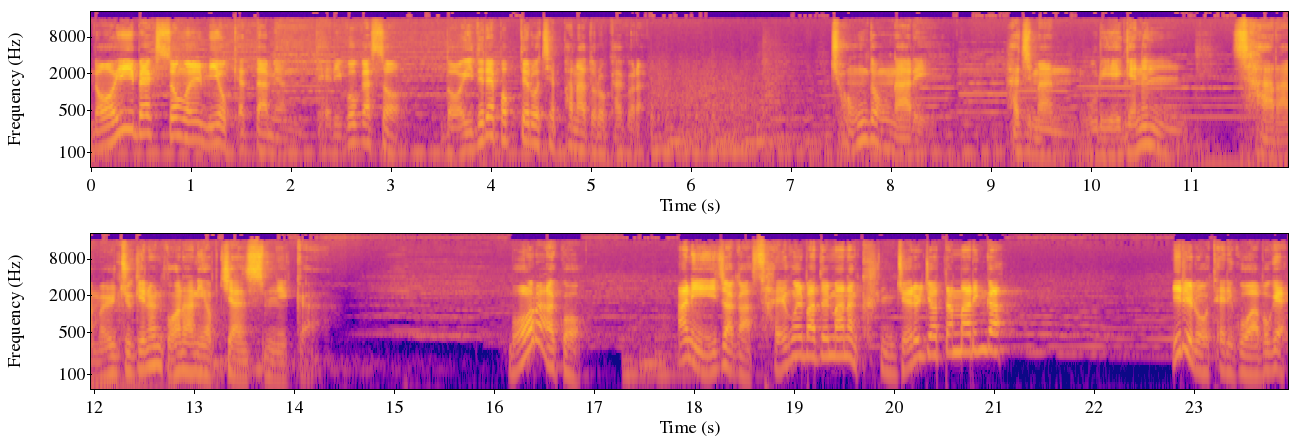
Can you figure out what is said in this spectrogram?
너희 백성을 미혹했다면 데리고 가서 너희들의 법대로 재판하도록 하거라. 총독 나리. 하지만 우리에게는 사람을 죽이는 권한이 없지 않습니까? 뭐라고? 아니 이자가 사형을 받을 만한 큰 죄를 지었단 말인가? 이리로 데리고 와보게.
